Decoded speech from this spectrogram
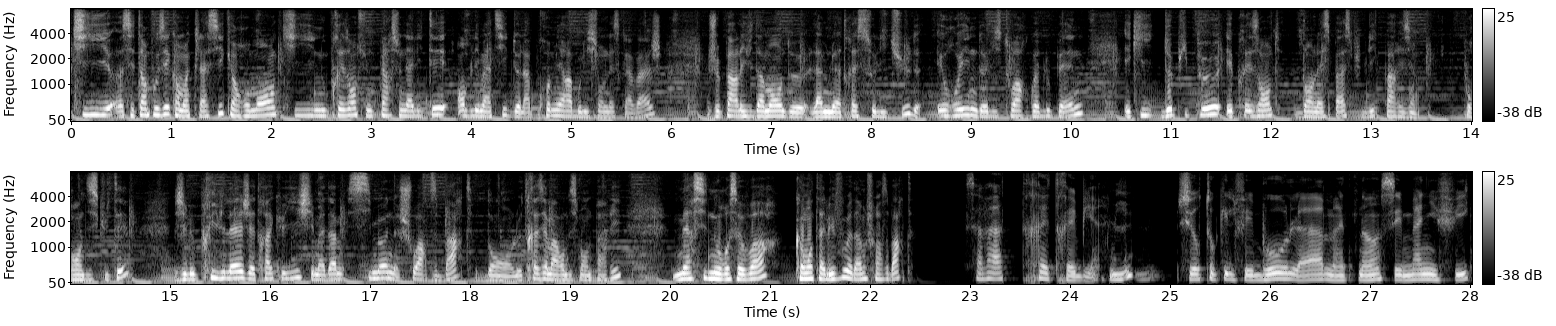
qui euh, s'est imposé comme un classique, un roman qui nous présente une personnalité emblématique de la première abolition de l'esclavage. Je parle évidemment de la mulâtresse Solitude, héroïne de l'histoire guadeloupéenne, et qui depuis peu est présente dans l'espace public parisien. Pour en discuter, j'ai le privilège d'être accueilli chez Madame Simone Schwarzbart dans le 13e arrondissement de Paris. Merci de nous recevoir. Comment allez-vous, Madame Schwarzbart Ça va très très bien. Oui. Surtout qu'il fait beau là maintenant, c'est magnifique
